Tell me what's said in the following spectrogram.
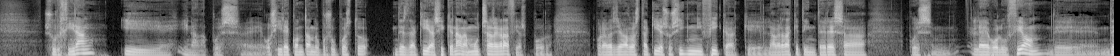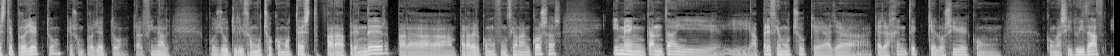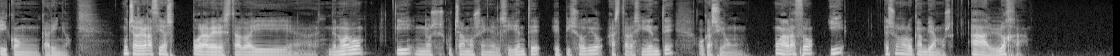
surgirán y, nada, pues eh, os iré contando, por supuesto, desde aquí. Así que nada, muchas gracias por, por haber llegado hasta aquí. Eso significa que la verdad que te interesa pues la evolución de, de este proyecto, que es un proyecto que al final pues yo utilizo mucho como test para aprender, para, para ver cómo funcionan cosas y me encanta y, aprecio mucho que haya, que haya gente que lo sigue con, con asiduidad y con cariño. Muchas gracias por haber estado ahí eh, de nuevo y nos escuchamos en el siguiente episodio. Hasta la siguiente ocasión. Un abrazo y eso no lo cambiamos. Aloha.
